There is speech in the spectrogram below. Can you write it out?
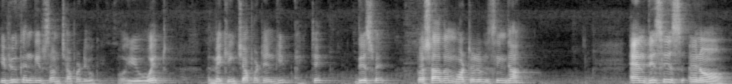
If you can give some chapati, okay. Or you wait, making chapati and give, I take this way. prasadam, water, everything done. And this is, you know,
